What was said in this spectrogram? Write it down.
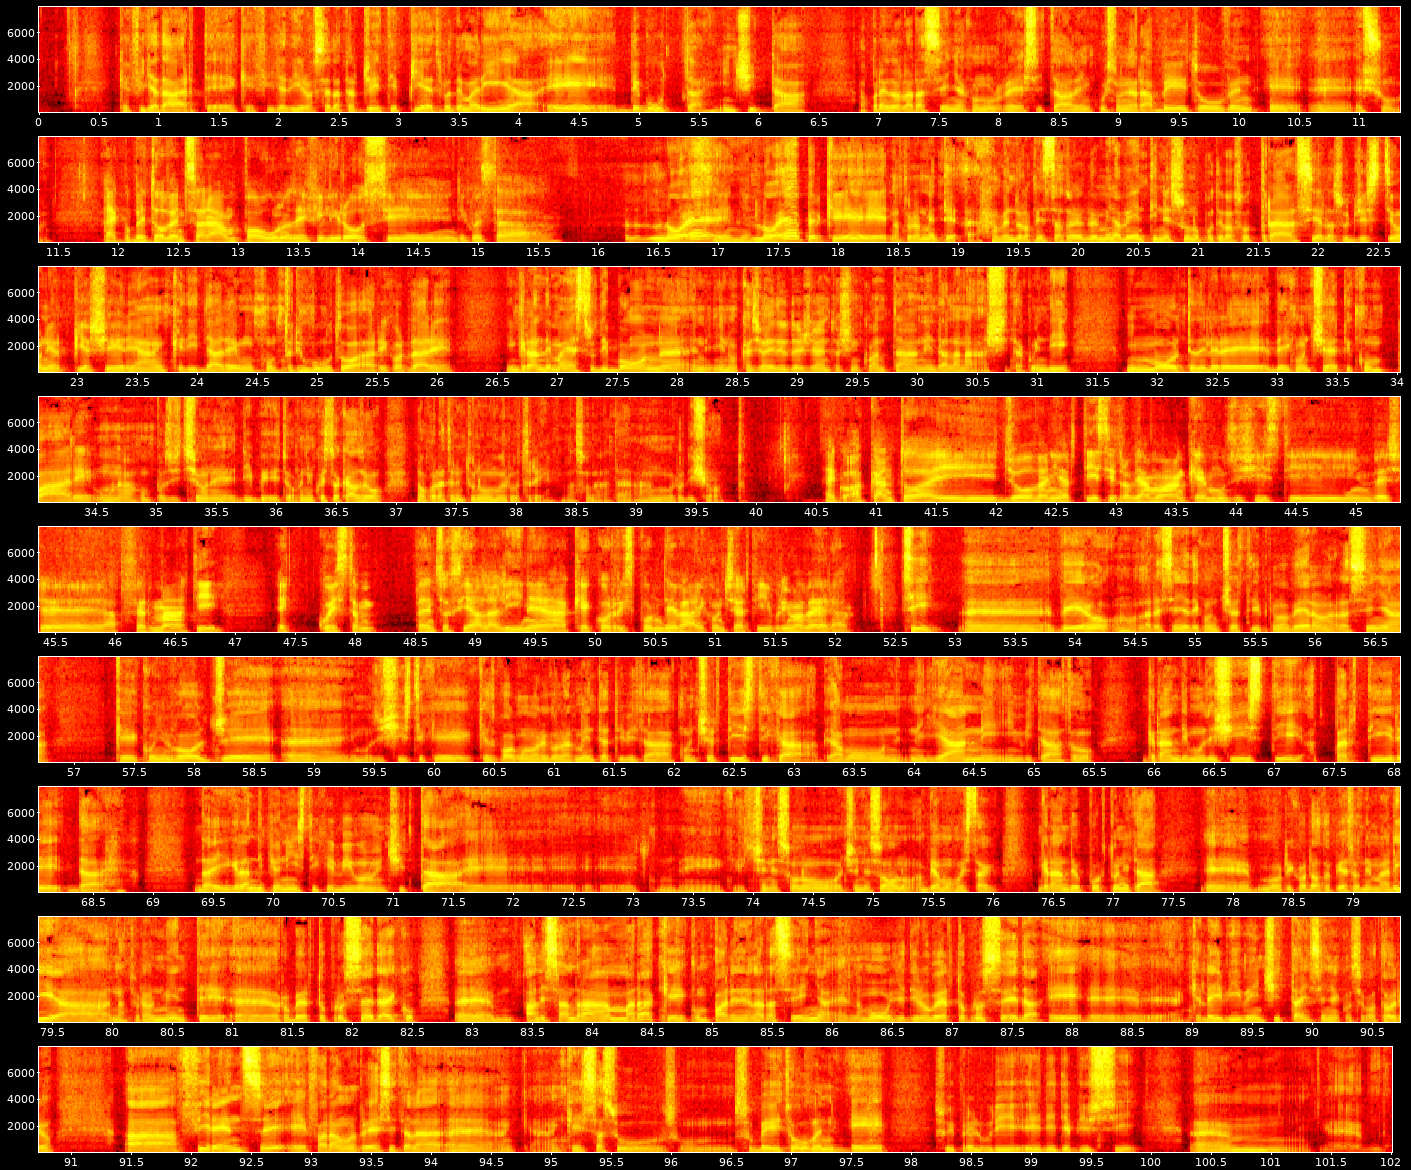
che è figlia d'arte, che è figlia di Rossella Targetti e Pietro De Maria, e debutta in città aprendo la rassegna con un recital in cui suonerà Beethoven e, e, e Schumann. Ecco, Beethoven sarà un po' uno dei fili rossi di questa lo è, lo è, perché naturalmente avendola pensato nel 2020 nessuno poteva sottrarsi alla suggestione e al piacere anche di dare un contributo a ricordare il grande maestro di Bonn in occasione dei 250 anni dalla nascita. Quindi in molti dei concerti compare una composizione di Beethoven, in questo caso l'opera 31 numero 3, la sonata numero 18. Ecco, accanto ai giovani artisti troviamo anche musicisti invece affermati e questa penso sia la linea che corrispondeva ai concerti di primavera. Sì, eh, è vero, la rassegna dei concerti di primavera è una rassegna che coinvolge eh, i musicisti che, che, svolgono regolarmente attività concertistica. Abbiamo negli anni invitato grandi musicisti a partire da, dai grandi pianisti che vivono in città e, e, e ce, ne sono, ce ne sono. Abbiamo questa grande opportunità eh, ho ricordato Pietro De Maria, naturalmente eh, Roberto Prosseda, ecco eh, Alessandra Ammara che compare nella rassegna è la moglie di Roberto Prosseda e eh, anche lei vive in città, insegna al conservatorio a Firenze e farà un recital eh, anch'essa su, su, su Beethoven e sui preludi di Debussy. Um,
